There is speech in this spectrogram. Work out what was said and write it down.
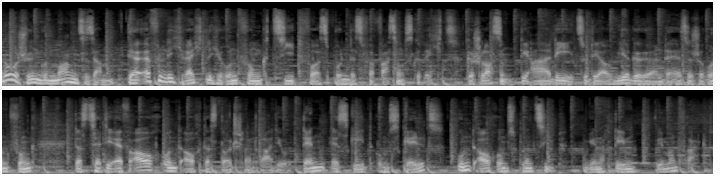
Hallo, schönen guten Morgen zusammen. Der öffentlich-rechtliche Rundfunk zieht vors Bundesverfassungsgericht. Geschlossen. Die ARD, zu der auch wir gehören, der Hessische Rundfunk, das ZDF auch und auch das Deutschlandradio. Denn es geht ums Geld und auch ums Prinzip. Je nachdem, wen man fragt.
